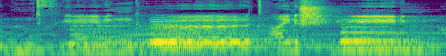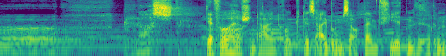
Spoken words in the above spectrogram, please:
und winket ein Schimmer, blass Der vorherrschende Eindruck des Albums auch beim vierten Hören,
